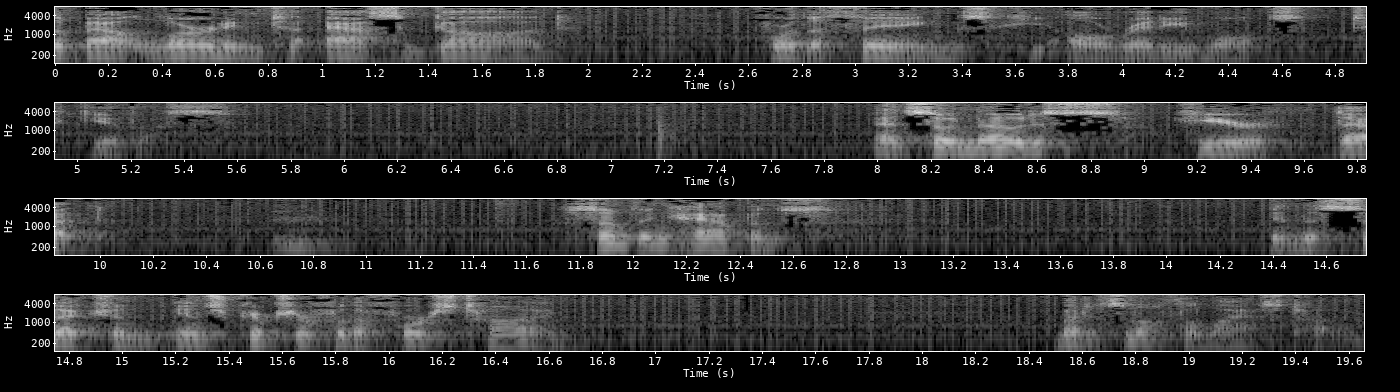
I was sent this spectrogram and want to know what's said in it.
about learning to ask God for the things He already wants to give us. And so notice here that something happens in this section in Scripture for the first time. But it's not the last time.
